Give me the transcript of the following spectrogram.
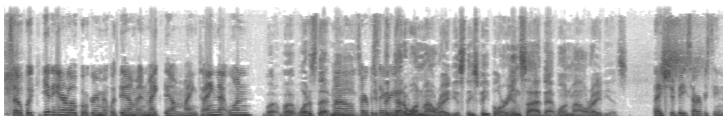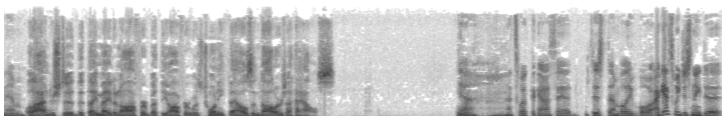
So if we could get an interlocal agreement with them and make them maintain that one, But, but what does that Mile mean? service if area? they've got a one mile radius, these people are inside that one mile radius. they should be servicing them. Well, I understood that they made an offer, but the offer was twenty thousand dollars a house. Yeah, that's what the guy said. Just unbelievable. I guess we just need to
